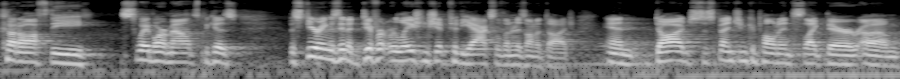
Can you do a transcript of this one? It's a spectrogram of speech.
cut off the sway bar mounts because the steering is in a different relationship to the axle than it is on a Dodge. And Dodge suspension components like their um,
